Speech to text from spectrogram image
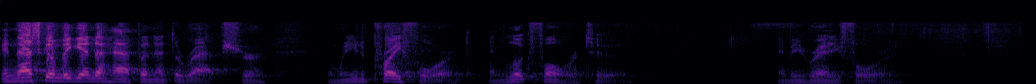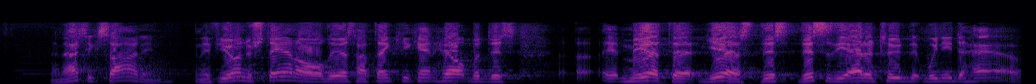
and that's going to begin to happen at the rapture. And we need to pray for it and look forward to it and be ready for it. And that's exciting. And if you understand all this, I think you can't help but just uh, admit that, yes, this, this is the attitude that we need to have.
